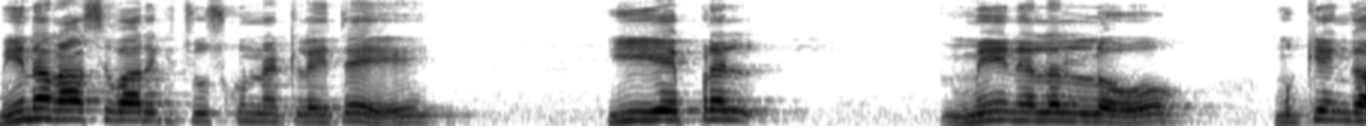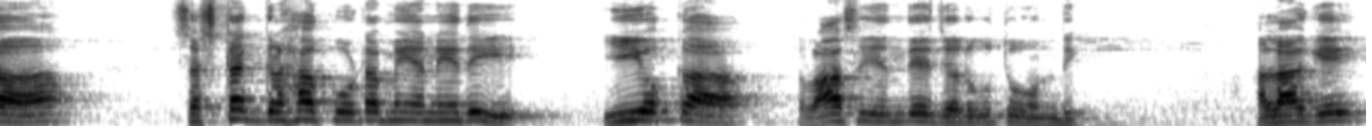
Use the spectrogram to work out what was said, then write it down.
మీనరాశి వారికి చూసుకున్నట్లయితే ఈ ఏప్రిల్ మే నెలల్లో ముఖ్యంగా షష్టగ్రహ కూటమి అనేది ఈ యొక్క రాశి ఎందే జరుగుతూ ఉంది. అలాగే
